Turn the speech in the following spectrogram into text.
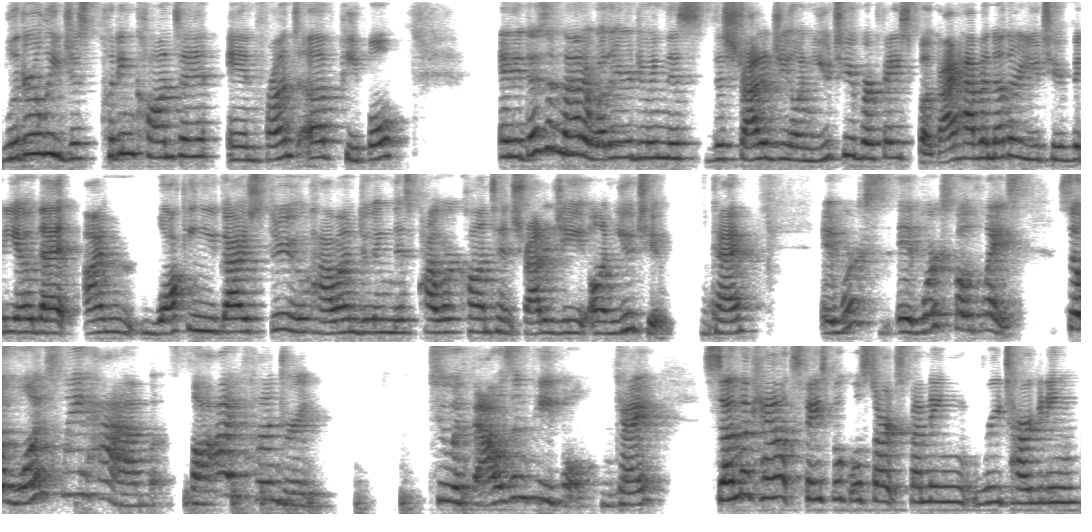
literally just putting content in front of people and it doesn't matter whether you're doing this this strategy on youtube or facebook. I have another youtube video that i'm walking you guys through how i'm doing this power content strategy on youtube okay? It works it works both ways. So once we have 500 to a thousand people okay some accounts facebook will start spending retargeting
